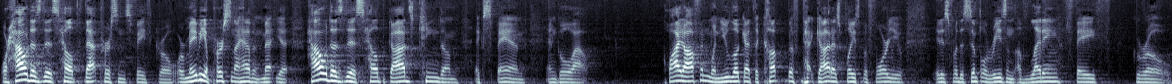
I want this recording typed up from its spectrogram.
Or how does this help that person's faith grow? Or maybe a person I haven't met yet. How does this help God's kingdom expand and go out? Quite often, when you look at the cup that God has placed before you, it is for the simple reason of letting faith grow.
